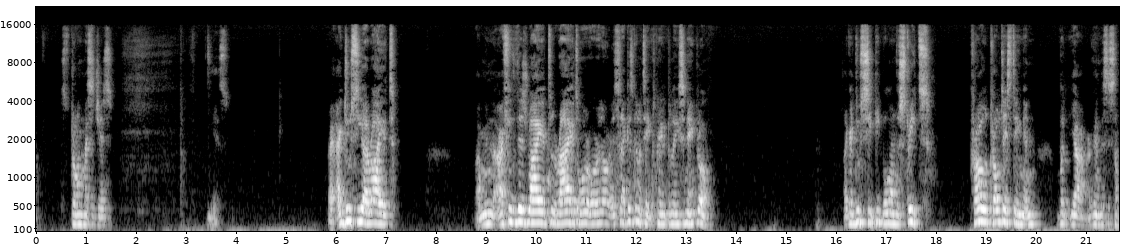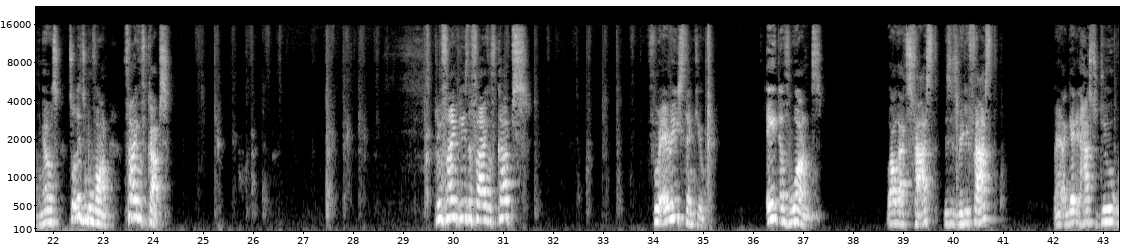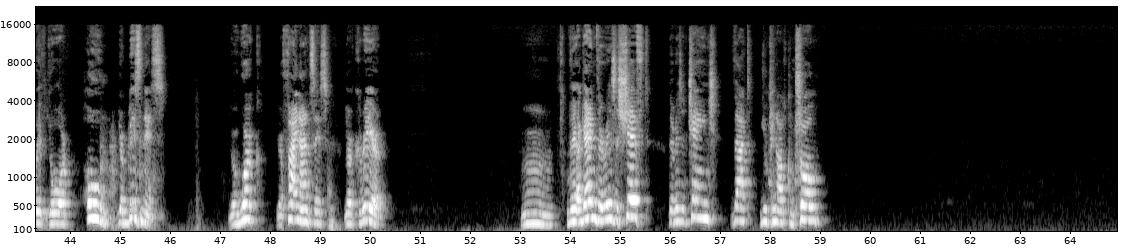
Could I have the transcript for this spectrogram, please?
Strong messages. Yes. I, I do see a riot. I mean, I feel this riot, riot, or, or, or it's like it's going to take place in April. Like I do see people on the streets pro protesting and, but yeah, again, this is something else. So let's move on. Five of Cups. Can find please the Five of Cups? For Aries, thank you. Eight of Wands. Wow, that's fast. This is really fast. And again, it has to do with your home, your business, your work, your finances, your career. Mm. The, again, there is a shift, there is a change that you cannot control.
